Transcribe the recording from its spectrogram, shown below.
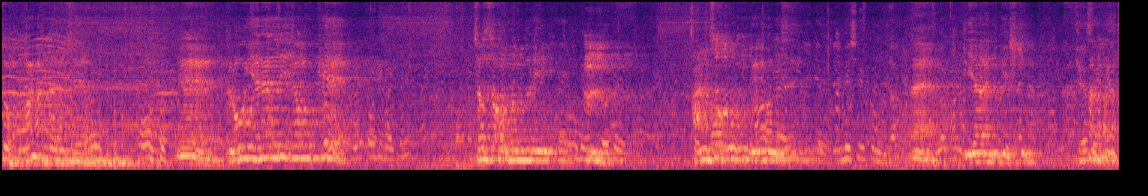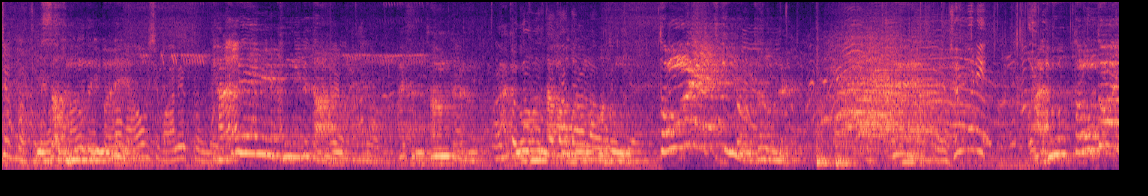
조금만 기다리세요. 예. 그리고 얘네들이 저렇게 저 싸운 놈들이 안 써본 몇번 있어요. 계실 겁니다. 네. 이 안에도 계십니다. 계속 이어질 것이 같아요. 놈들이 말이에요. 9시 반에 또 풍리를 다 하는 거예요. 하여튼 저놈들은 아주 나쁘고 보통 똥물에 튀긴 놈 저놈들. 네. 젊은이 아주 똥덩어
